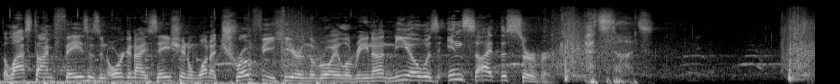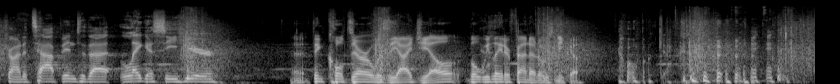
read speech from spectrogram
The last time FaZe as an organization won a trophy here in the Royal Arena, Neo was inside the server. That's nuts. Trying to tap into that legacy here. I think coldzera was the IGL, but we later found out it was NiKo. Oh, okay.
